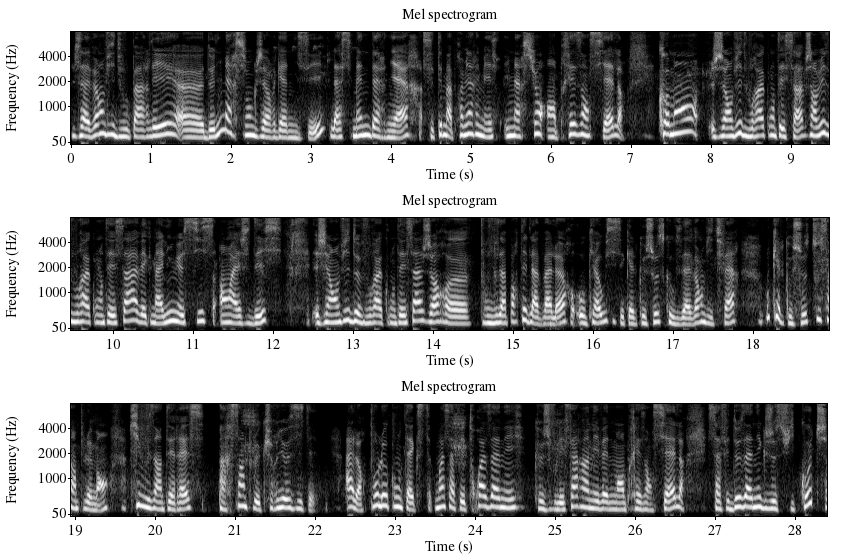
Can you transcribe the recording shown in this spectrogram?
j'avais envie de vous parler euh, de l'immersion que j'ai organisée la semaine dernière. C'était ma première immersion en présentiel. Comment j'ai envie de vous raconter ça? J'ai envie de vous raconter ça avec ma ligne 6 en HD. J'ai envie de vous raconter ça genre euh, pour vous apporter de la valeur au cas où si c'est quelque chose que vous avez envie de faire ou quelque chose tout simplement qui vous intéresse par simple curiosité. Alors, pour le contexte, moi, ça fait trois années que je voulais faire un événement présentiel. Ça fait deux années que je suis coach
